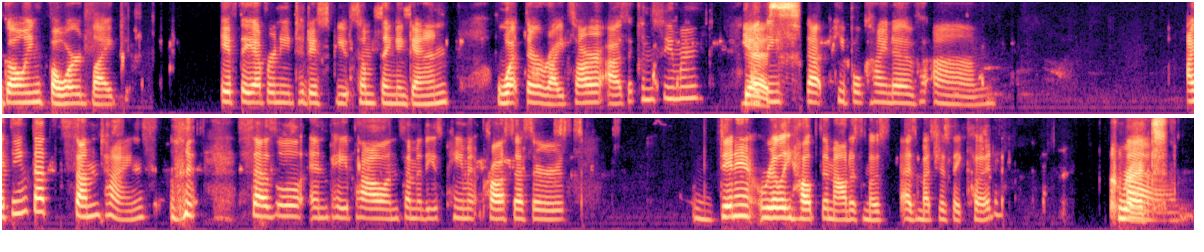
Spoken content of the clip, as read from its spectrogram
going forward like if they ever need to dispute something again what their rights are as a consumer Yes. I think that people kind of um I think that sometimes Sezzle and PayPal and some of these payment processors didn't really help them out as most as much as they could. Correct. Um,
